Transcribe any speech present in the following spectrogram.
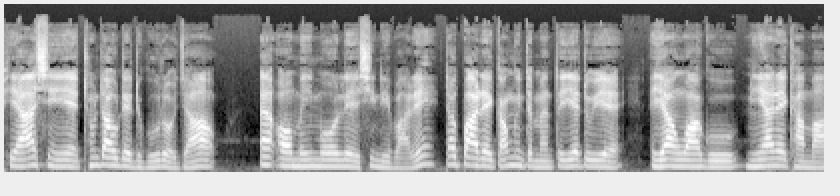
ဖျားရှင်ရဲ့ထွန်းတောက်တဲ့တကူတော်ကြောင့်အံ့ဩမိန်မောလဲရှိနေပါတယ်။တောက်ပတဲ့ကောင်းကင်တမန်တရက်တို့ရဲ့အယောင်ဝါကိုမြင်ရတဲ့အခါမှာ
